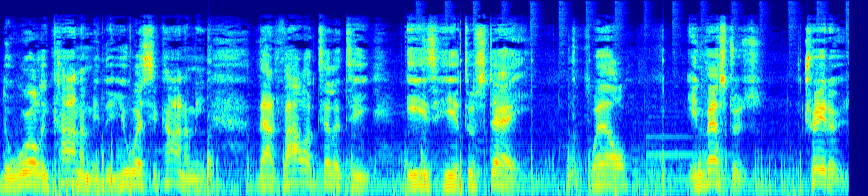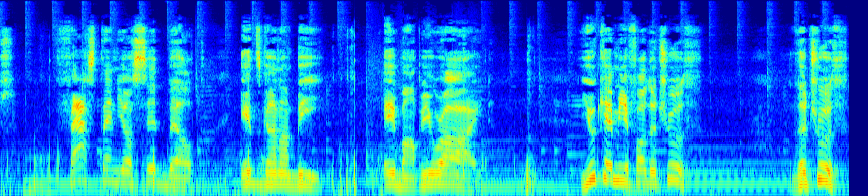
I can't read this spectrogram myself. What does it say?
the world economy, the U.S. economy, that volatility is here to stay. Well, investors, traders, fasten your seatbelt. It's gonna be a bumpy ride. You came here for the truth. The truth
